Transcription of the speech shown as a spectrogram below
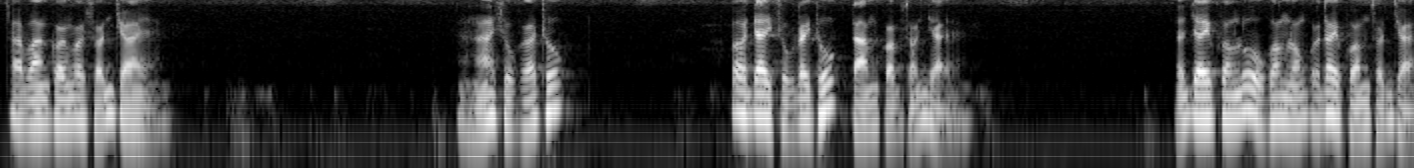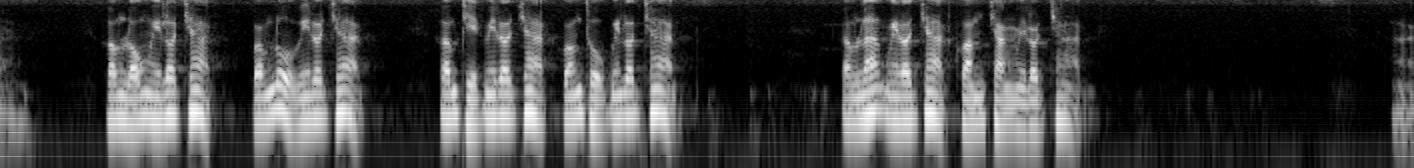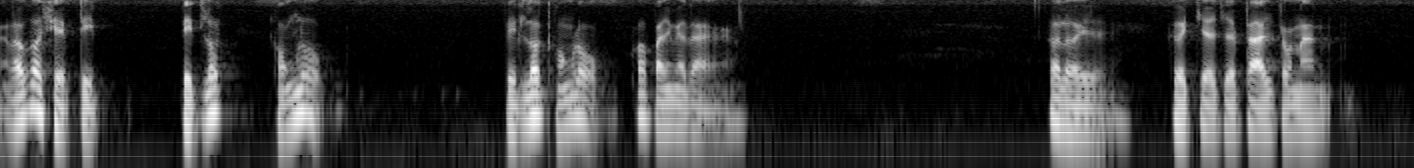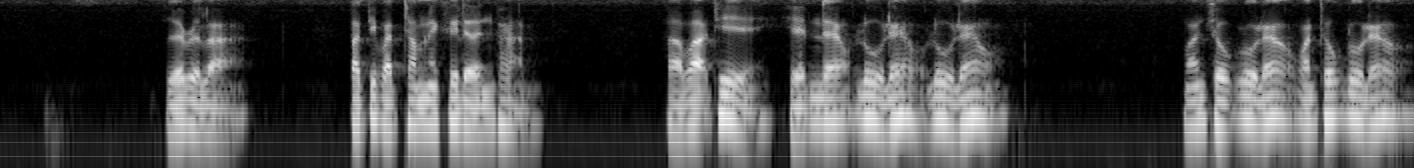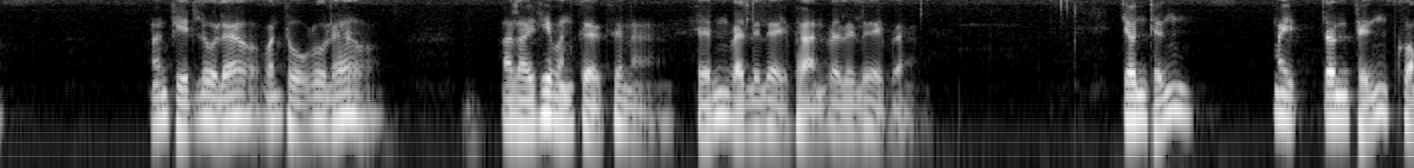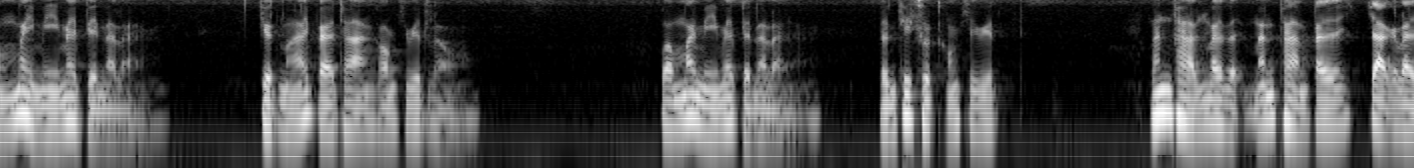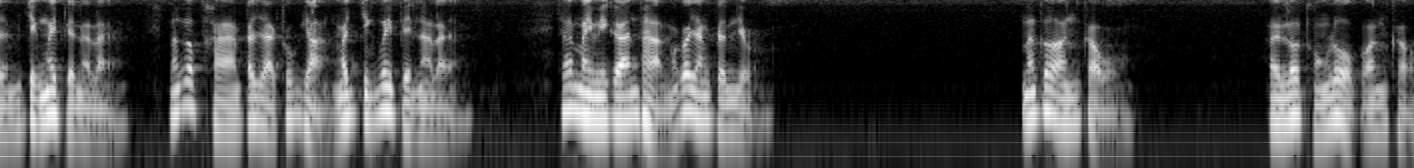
ถ้าบางคนก็สนใจหาสุขหาทุกข์ก็ได้สุขได้ทุกข์ตามความสนใจ สนใจความรู้ความหลงก็ได้ความสนใจ ความหลงมีรสชาติ ความรู้มีรสชาติ ความผิดมีรสชาติ ความถูกมีรสชาติ ความรักมีรสชาติ ความชังมีรสชาติเราก็เสพติดติดรถของโลก ติดรถของโลกก็ไปไม่ได้ ก็เลยเกิดเจ็บเจ็บตายตรงนั้นเสียเวลา ปฏิบัติธรรมในคือเดินผ่านภาวะที่เห็นแล้วรู้แล้วรู้แล้ววันสุขรู้แล้ววันทุกข์รู้แล้ว มันผิดรู้แล้ว มันถูกรู้แล้ว อะไรที่มันเกิดขึ้นอะ เห็นไปเรื่อยๆผ่านไปเรื่อยๆไปจนถึงไม่จนถึงความไม่มีไม่เป็นอะไร จุดหมายปลายทางของชีวิตเรา ความไม่มีไม่เป็นอะไร เป็นที่สุดของชีวิต มันผ่านไปมันผ่านไปจากอะไร มันจึงไม่เป็นอะไร มันก็ผ่านไปจากทุกอย่าง มันจึงไม่เป็นอะไร ถ้าไม่มีการผ่านมันก็ยังเป็นอยู่ มันก็อันเก่าไอ้รถของโลกอันเก่า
